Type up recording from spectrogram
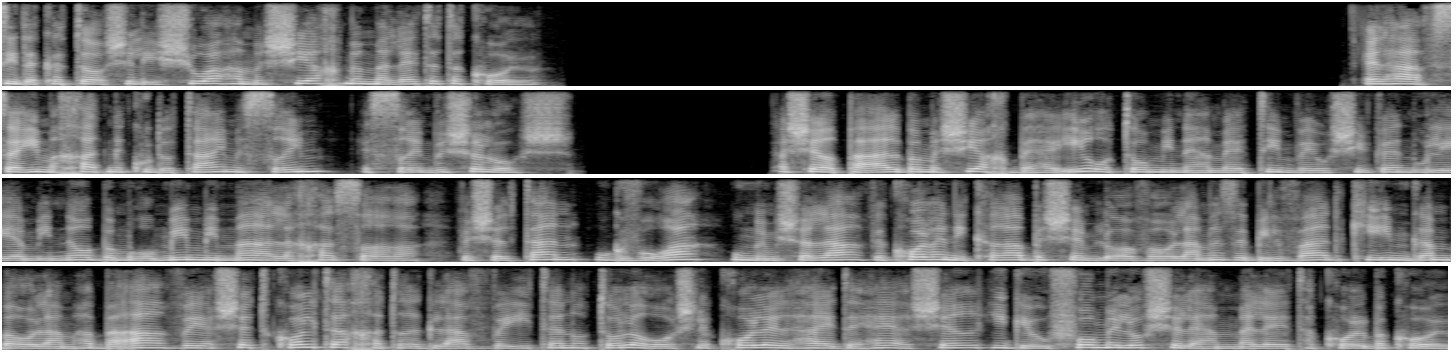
צדקתו של ישוע המשיח ממלאת את הכל. אל האפסאים 1.220-23 אשר פעל במשיח בהעיר אותו מן המתים ויושיבנו לימינו במרומים ממעל שררה, ושלטן, וגבורה, וממשלה, וכל הנקרא בשם לו בעולם הזה בלבד, כי אם גם בעולם הבאה, וישת כל תחת רגליו, וייתן אותו לראש לכל אל העדה אשר יגעופו מלוא שלהמלא את הכל בכל.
